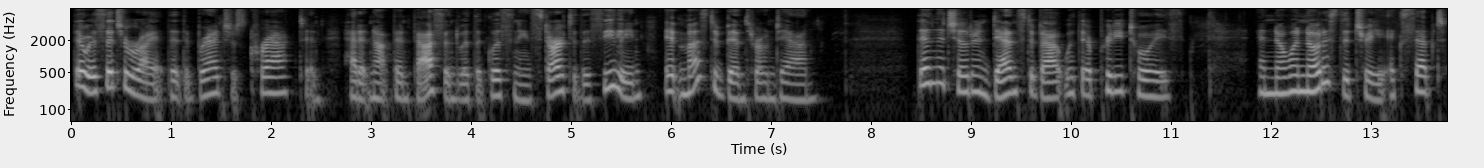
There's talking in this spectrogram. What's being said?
There was such a riot that the branches cracked, and had it not been fastened with the glistening star to the ceiling, it must have been thrown down. Then the children danced about with their pretty toys, and no one noticed the tree except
